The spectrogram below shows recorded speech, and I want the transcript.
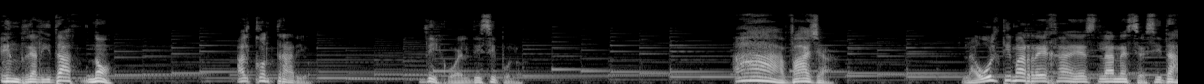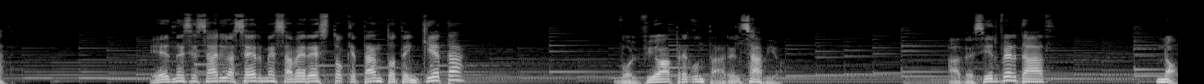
en realidad no. Al contrario, dijo el discípulo. Ah, vaya. La última reja es la necesidad. ¿Es necesario hacerme saber esto que tanto te inquieta? Volvió a preguntar el sabio. A decir verdad, no.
